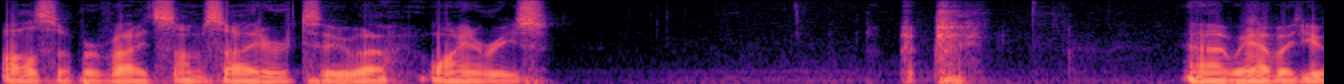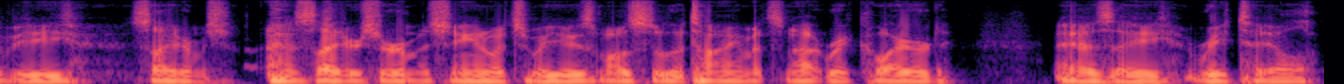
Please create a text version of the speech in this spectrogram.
also provide some cider to uh, wineries. uh, we have a UV cider cider stir machine, which we use most of the time. It's not required as a retail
